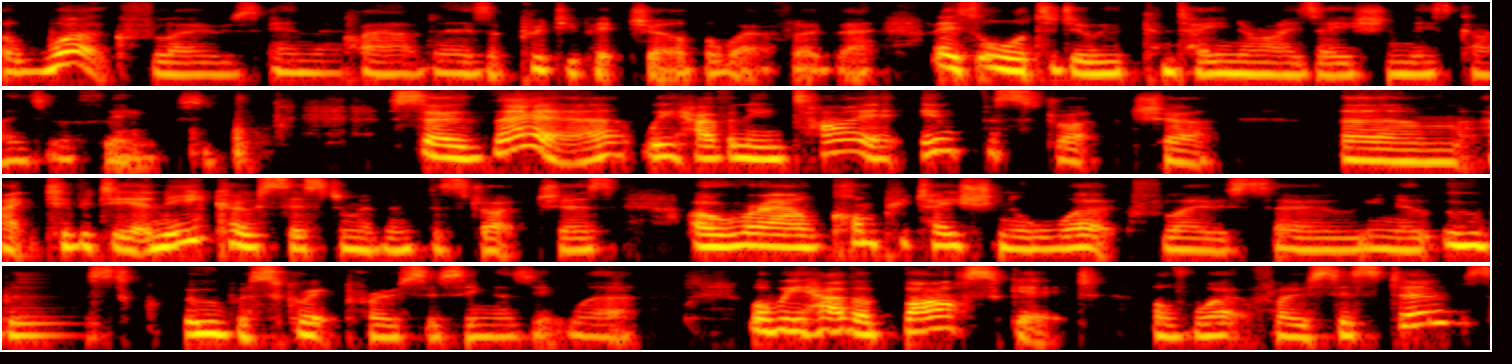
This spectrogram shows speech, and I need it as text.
uh, workflows in the cloud. And there's a pretty picture of the workflow there. It's all to do with containerization, these kinds of things. So there we have an entire infrastructure um, activity, an ecosystem of infrastructures around computational workflows. So, you know, Uber, Uber script processing, as it were. Well, we have a basket of workflow systems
